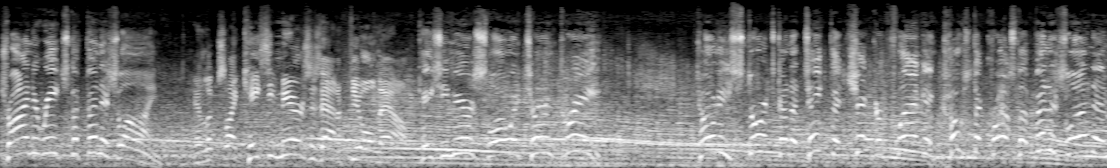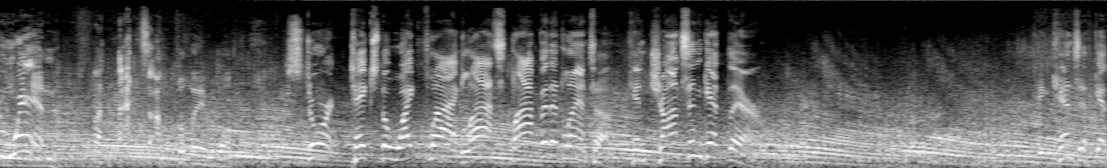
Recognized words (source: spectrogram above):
trying to reach the finish line. It looks like Casey Mears is out of fuel now. Casey Mears slow in turn three. Tony Stewart's going to take the checkered flag and coast across the finish line and win. That's unbelievable. Stewart takes the white flag last lap at Atlanta. Can Johnson get there? Can Kenseth get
